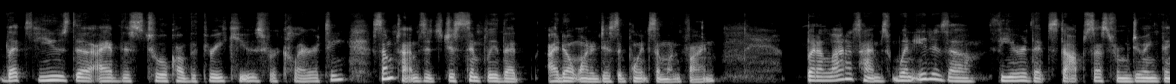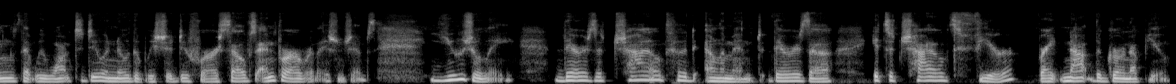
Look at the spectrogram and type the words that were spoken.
Let's use the, I have this tool called the three cues for clarity. Sometimes it's just simply that I don't want to disappoint someone, fine. But a lot of times, when it is a fear that stops us from doing things that we want to do and know that we should do for ourselves and for our relationships, usually there is a childhood element. There is a, it's a child's fear, right? Not the grown up you.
